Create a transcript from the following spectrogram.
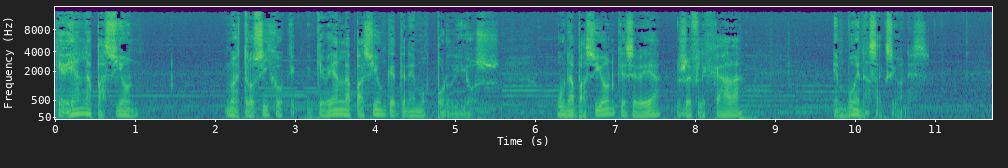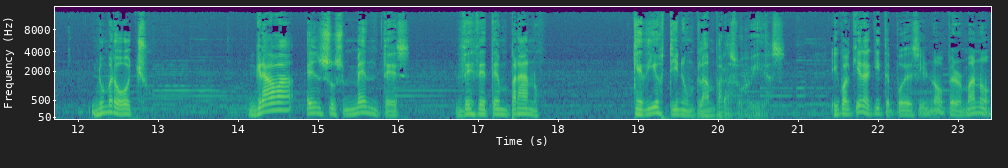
Que vean la pasión, nuestros hijos, que, vean la pasión que tenemos por Dios. Una pasión que se vea reflejada en buenas acciones. Número 8. Graba en sus mentes desde temprano que Dios tiene un plan para sus vidas. Y cualquiera aquí te puede decir, no, pero hermano,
